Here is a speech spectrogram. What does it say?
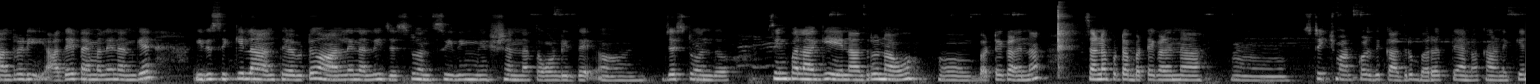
ಆಲ್ರೆಡಿ ಅದೇ ಟೈಮಲ್ಲೇ ನನಗೆ ಇದು ಸಿಕ್ಕಿಲ್ಲ ಅಂತ ಹೇಳ್ಬಿಟ್ಟು ಆನ್ಲೈನಲ್ಲಿ ಜಸ್ಟ್ ಒಂದು ಸೀವಿಂಗ್ ಮಿಷನ್ನ ತೊಗೊಂಡಿದ್ದೆ. ಜಸ್ಟ್ ಒಂದು ಸಿಂಪಲಾಗಿ ಏನಾದರೂ ನಾವು ಬಟ್ಟೆಗಳನ್ನು, ಸಣ್ಣ ಪುಟ್ಟ ಬಟ್ಟೆಗಳನ್ನು ಸ್ಟಿಚ್ ಮಾಡ್ಕೊಳ್ಳೋದಕ್ಕಾದರೂ ಬರುತ್ತೆ ಅನ್ನೋ ಕಾರಣಕ್ಕೇ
